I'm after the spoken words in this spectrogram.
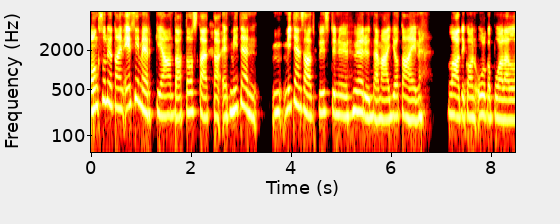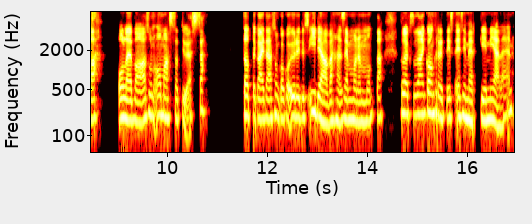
Onko sinulla jotain esimerkkiä antaa tuosta, että, että miten, miten sä oot pystynyt hyödyntämään jotain laatikon ulkopuolella olevaa sun omassa työssä? Totta kai tämä sun koko yritysidea on vähän semmoinen, mutta tuleeko jotain konkreettista esimerkkiä mieleen?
